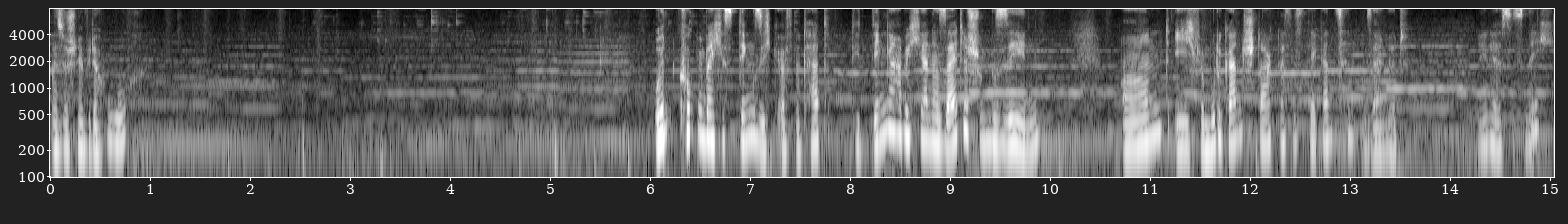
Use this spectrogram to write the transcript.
also schnell wieder hoch. Und gucken, welches Ding sich geöffnet hat. Die Dinge habe ich hier an der Seite schon gesehen. Und ich vermute ganz stark, dass es der ganz hinten sein wird. Nee, der ist es nicht.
